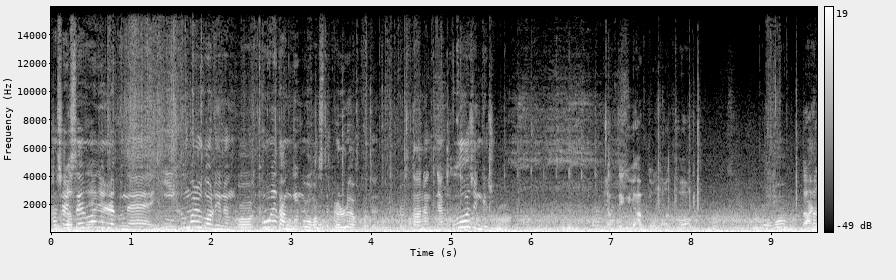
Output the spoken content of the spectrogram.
사실 몰랐네. 세븐일레븐에 이 흐물거리는 거 통에 담긴 거 먹었을 때 별로였거든. 그래서 나는 그냥 구워진 게 좋아. 야, 근데 이거 양 너무 많다. 먹어. 나 한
